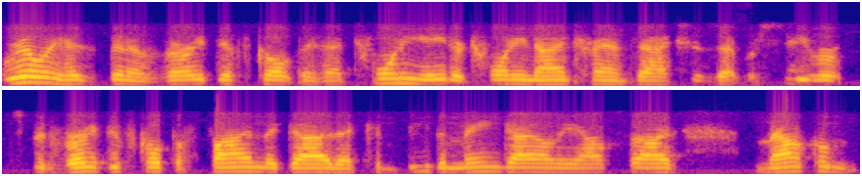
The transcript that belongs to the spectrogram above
really has been a very difficult. They've had 28 or 29 transactions at receiver. It's been very difficult to find the guy that can be the main guy on the outside. Malcolm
